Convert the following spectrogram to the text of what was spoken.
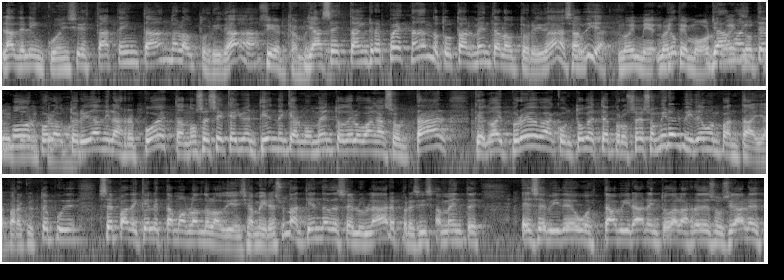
la delincuencia está tentando a la autoridad ciertamente ya se está irrespetando totalmente a la autoridad ¿sabía? no, hay, no hay temor ya no hay, temor por la autoridad ni la respuesta no sé si es que ellos entienden que al momento de lo van a soltar que no hay prueba con todo este proceso mira el video en pantalla para que usted sepa de qué le estamos hablando a la audiencia. Mire, es una tienda de celulares, precisamente ese video está viral en todas las redes sociales.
